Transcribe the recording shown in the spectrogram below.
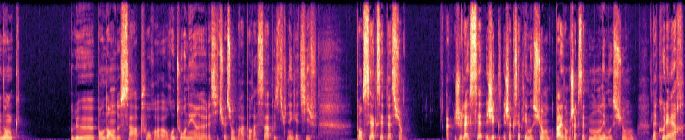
Donc, le pendant de ça, pour euh, retourner euh, la situation par rapport à ça, positif ou négatif, pensez acceptation. J'accepte l'émotion, par exemple, j'accepte mon émotion, la colère.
